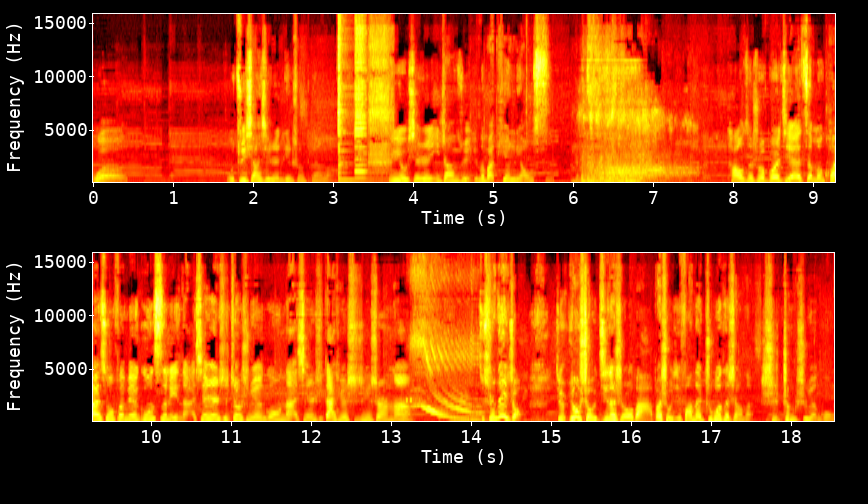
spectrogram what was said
我，我最相信人定胜天了，因为有些人一张嘴就能把天聊死。桃子说：“波儿姐，怎么快速分辨公司里哪些人是正式员工，哪些人是大学实习生呢？就是那种，就用手机的时候吧，把手机放在桌子上的是正式员工，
